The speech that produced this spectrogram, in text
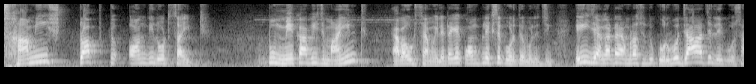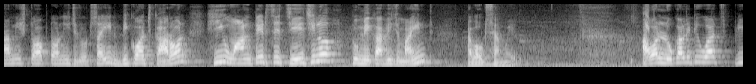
Swami stopped on the road side to make up his mind about Samuel এটাকে কমপ্লেক্সে করতে বলেছি। এই জায়গাটায় আমরা শুধু করব, যা আছে লিখব, Swami stopped on is road side because কারণ হি ওয়ান্টেড সে চেয়েছিল to make up his mind about Samuel our locality was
